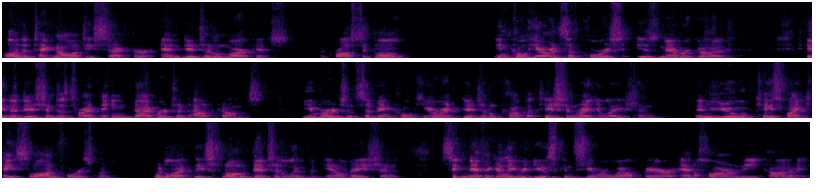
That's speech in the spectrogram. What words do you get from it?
on the technology sector and digital markets across the globe. Incoherence, of course, is never good. In addition to threatening divergent outcomes, the emergence of incoherent digital competition regulation in view of case by case law enforcement would likely slow digital in- innovation significantly reduce consumer welfare, and harm the economy.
